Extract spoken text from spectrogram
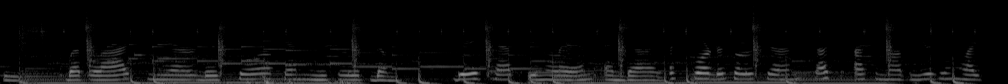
sea, but light near the shore can mislead them. They head inland and die. As for the solution, such as not using light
